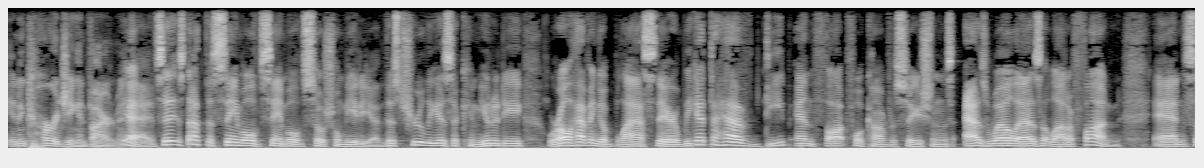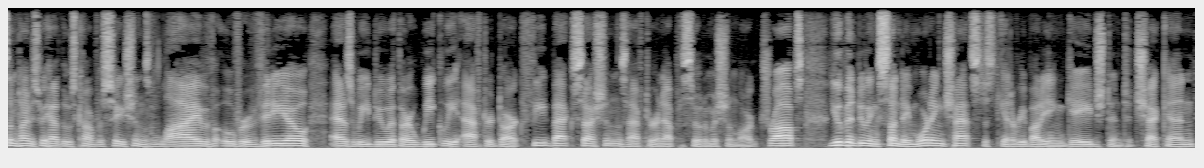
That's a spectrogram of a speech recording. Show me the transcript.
an encouraging environment. Yeah, it's it's not the same old same old social media. This truly is a community. We're all having a blast there. We get to have deep and thoughtful conversations as well as a lot of fun. And sometimes we have those conversations live over video as we do with our weekly after dark feedback sessions after an episode of Mission Log drops. You've been doing Sunday morning chats just to get everybody engaged and to check in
